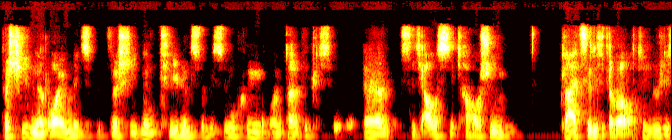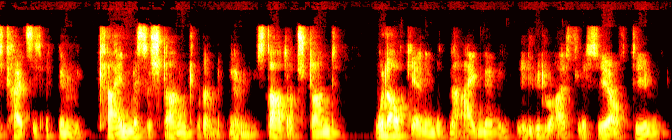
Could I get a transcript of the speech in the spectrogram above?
verschiedene Räume mit verschiedenen Themen zu besuchen und dann wirklich äh, sich auszutauschen. Gleichzeitig aber auch die Möglichkeit, sich mit einem kleinen Messestand oder mit einem Startup-Stand oder auch gerne mit einer eigenen Individualfläche auf dem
